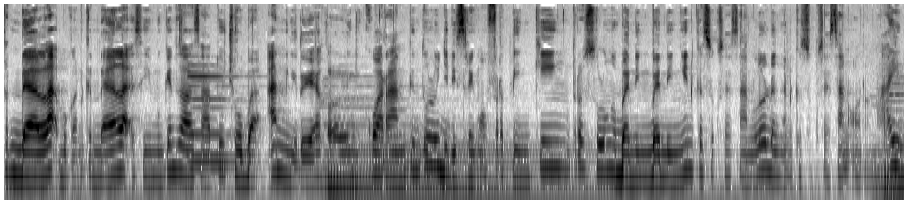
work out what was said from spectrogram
kendala bukan kendala sih mungkin salah satu cobaan gitu ya. Kalau lagi kuarantin tuh lu jadi sering overthinking terus lu ngebanding bandingin kesuksesan lo dengan kesuksesan orang lain.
